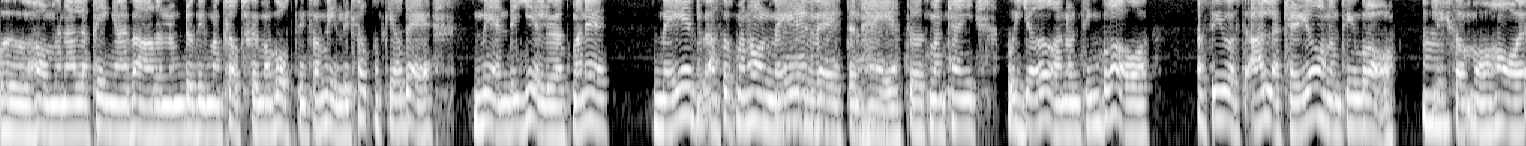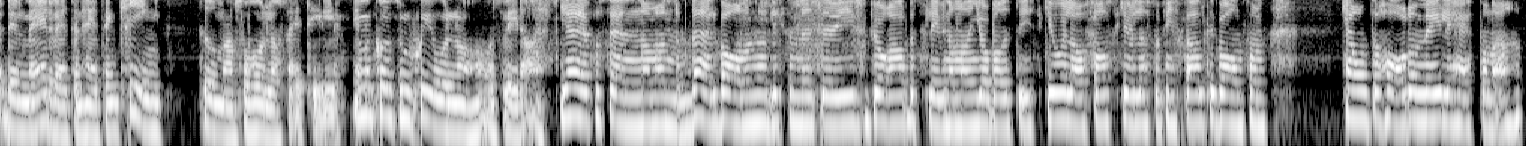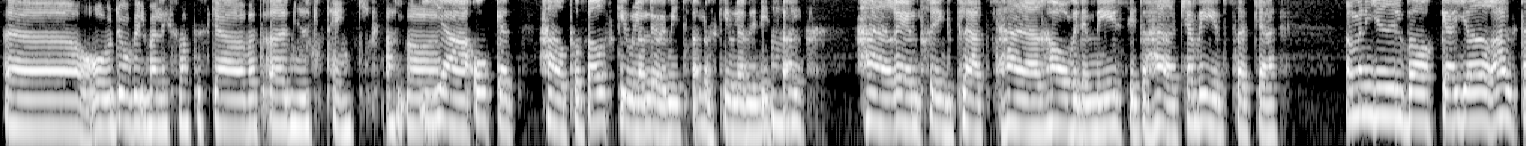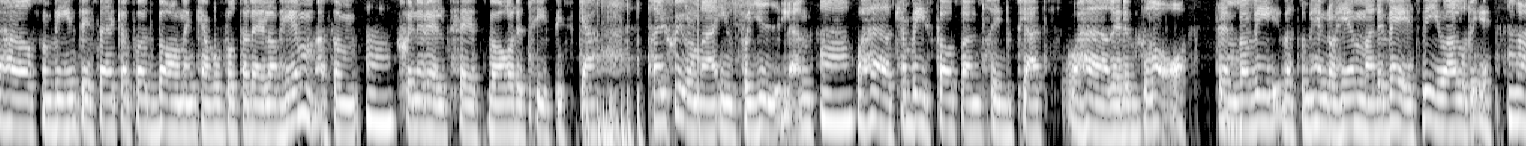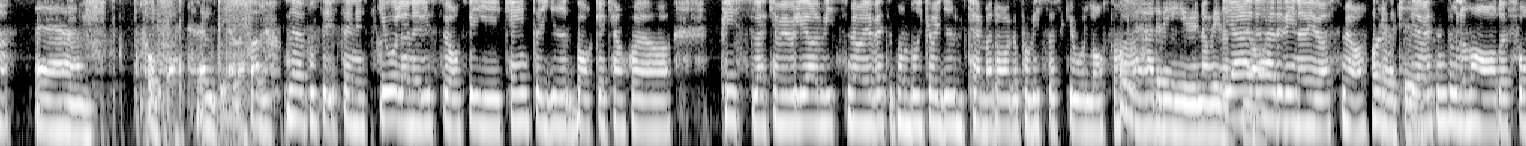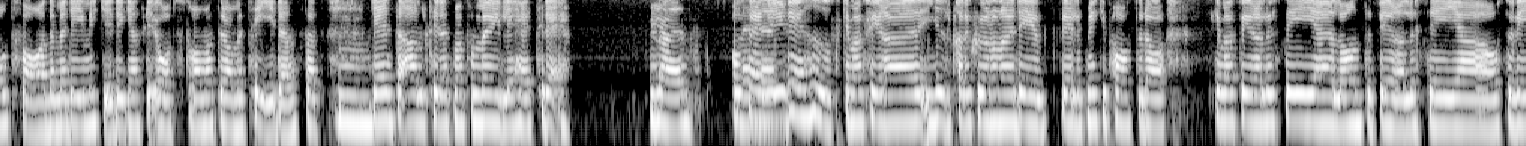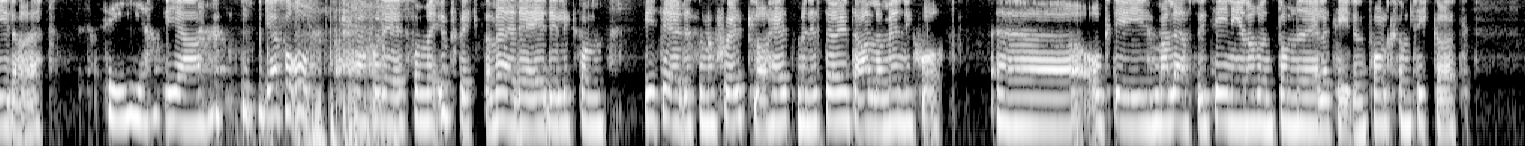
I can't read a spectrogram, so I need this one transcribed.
har man alla pengar i världen då vill man klart skämma bort sin familj. Det är klart man ska göra det. Men det gäller ju att man är med, alltså att man har en medvetenhet och att man kan och göra någonting bra. Alltså just, alla kan göra någonting bra Mm. liksom, och ha den medvetenheten kring hur man förhåller sig till ja, men konsumtion och, och så vidare. Ja, för sen när man väl barnen liksom ute i våra arbetsliv, när man jobbar ute i skola och förskola så finns det alltid barn som kanske inte har de möjligheterna. Eh, och då vill man liksom att det ska vara ett ödmjukt tänk. Alltså, Ja, och att här på förskolan då i mitt fall och skolan i ditt fall. Här är en trygg plats, här har vi det mysigt och här kan vi ju försöka ja, men julbaka, göra allt det här som vi inte är säkra på att barnen kanske får ta del av hemma som Mm. generellt ses vara de typiska traditionerna inför julen. Mm. Och här kan vi skapa en trygg plats och här är det bra. Sen vad, vi, vad som händer hemma, det vet vi ju aldrig. nej. Eh, oftast, inte i alla fall. Nej, precis. Sen i skolan är det svårt. Vi kan inte julbaka kanske och pyssla kan vi väl göra i viss mån. Jag vet att man brukar ha jultemadagar på vissa skolor. och Så Och det hade vi ju när vi var Ja, små. det hade vi när vi var små. Och det var kul. Så jag vet inte om de har det fortfarande, men det är, mycket, det är ganska åtstramat idag med tiden. Så att Mm. det är inte alltid att man får möjlighet till det. Nej. Och sen är det ju eh, det, hur ska man fira jultraditionerna? Det är väldigt mycket prat idag. Ska man fira Lucia eller inte fira Lucia och så vidare. Lucia. Ja, ja för oss kanske det som är uppväxta med det är det liksom, vi ser det som en självklarhet men det ser ju inte alla människor. Eh, och det är, ju- man läser i tidningarna runt om nu hela tiden folk som tycker att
